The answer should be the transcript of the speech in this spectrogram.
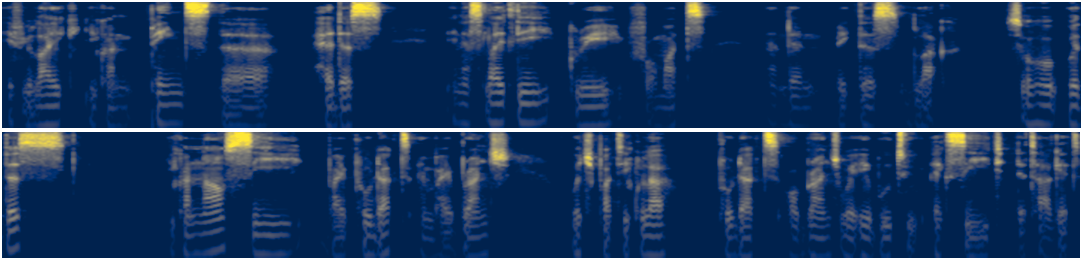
if you like you can paint the headers in a slightly gray format and then make this black. So with this you can now see by product and by branch which particular product or branch were able to exceed the target.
